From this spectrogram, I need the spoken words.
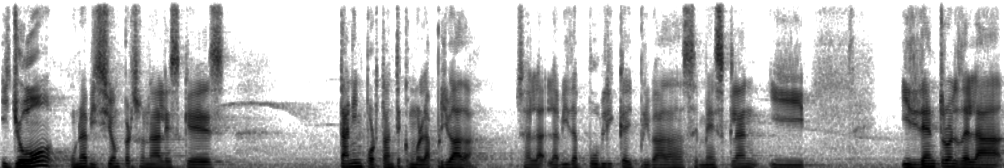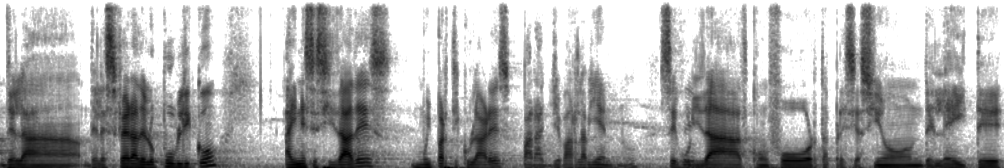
y, yo, una visión personal es que es tan importante como la privada. O sea, la, vida pública y privada se mezclan y, y dentro de la, de, la, de la esfera de lo público hay necesidades muy particulares para llevarla bien, ¿no? Seguridad, confort, apreciación, deleite,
